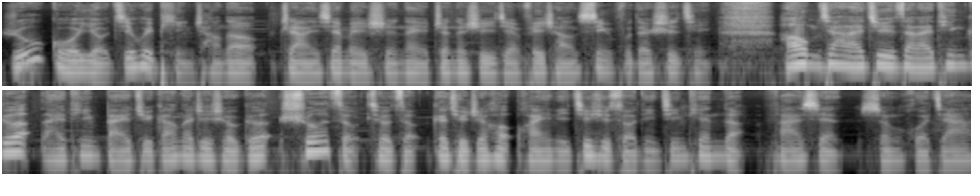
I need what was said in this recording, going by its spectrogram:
如果有机会品尝到这样一些美食，那也真的是一件非常幸福的事情。好，我们接下来继续再来听歌，来听白举纲的这首歌《说走就走》。歌曲之后，欢迎你继续锁定今天的《发现生活家》。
